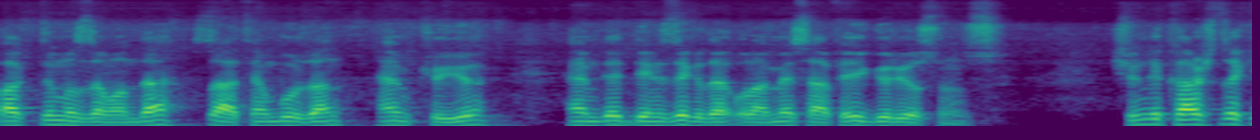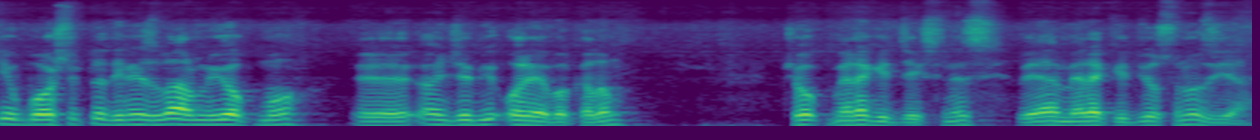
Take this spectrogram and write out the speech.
Baktığımız zaman da zaten buradan hem köyü hem de denize kadar olan mesafeyi görüyorsunuz. Şimdi karşıdaki boşlukta deniz var mı yok mu? E, önce bir oraya bakalım. Çok merak edeceksiniz veya merak ediyorsunuz ya.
